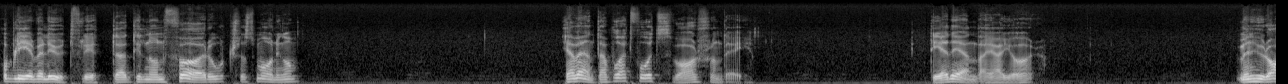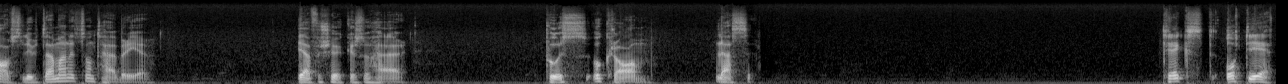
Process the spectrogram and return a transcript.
och blir väl utflyttad till någon förort så småningom. Jag väntar på att få ett svar från dig. Det är det enda jag gör. Men hur avslutar man ett sånt här brev? Jag försöker så här. Puss och kram, Lasse. Text 81.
